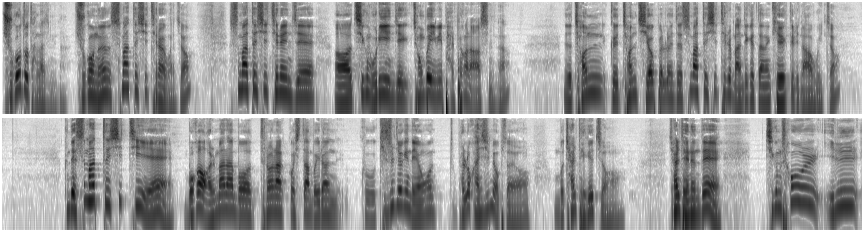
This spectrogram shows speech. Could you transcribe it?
주거도 달라집니다. 주거는 smart city라고 하죠. smart city는 이제 어 지금 우리 이제 정부에 이미 발표가 나왔습니다. 전국적 지역별로 이제 smart city를 만들겠다는 계획들이 나오고 있죠. 근데 smart city에 뭐가 얼마나 뭐 드러날 것이다 뭐 이런 그 기술적인 내용은 별로 관심이 없어요. 뭐 잘 되겠죠. 잘 되는데 지금 서울 1,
